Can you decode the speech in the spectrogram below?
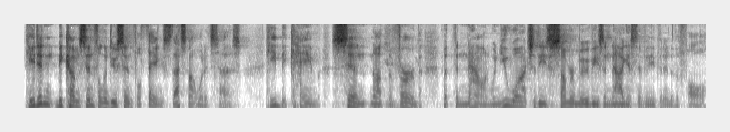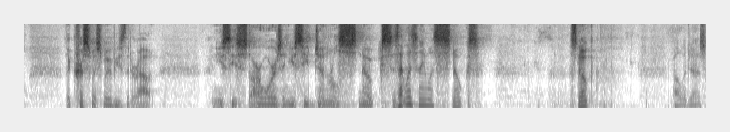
He didn't become sinful and do sinful things. That's not what it says. He became sin, not the verb, but the noun. When you watch these summer movies, and now I guess even into the fall, the Christmas movies that are out, and you see Star Wars and you see General Snokes. Is that what his name was? Snokes? Snoke? Apologize.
